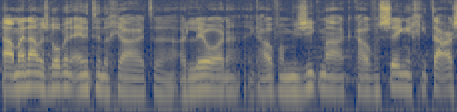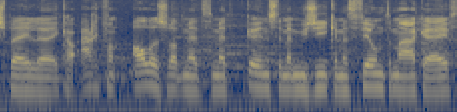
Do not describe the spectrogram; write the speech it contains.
Ja, mijn naam is Robin, 21 jaar uit, uh, uit Leeuwarden. Ik hou van muziek maken, ik hou van zingen, gitaar spelen. Ik hou eigenlijk van alles wat met, met kunst en met muziek en met film te maken heeft.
